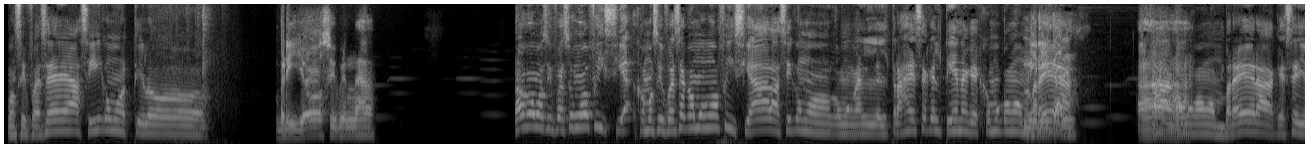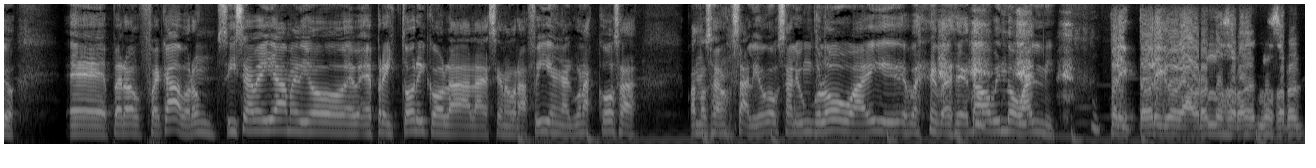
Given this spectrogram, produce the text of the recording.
como si fuese así, como estilo. Brilloso y pendeja. No, como si fuese un oficial, como si fuese como un oficial, así como, como el, traje ese que él tiene, que es como con hombrera. Ah, como con hombrera, qué sé yo. Eh, pero fue cabrón. Sí se veía medio eh, prehistórico la, la escenografía en algunas cosas. Cuando salió, salió un globo ahí, parecía que estaba viendo Barney. Prehistórico, cabrón. Nosotros, nosotros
